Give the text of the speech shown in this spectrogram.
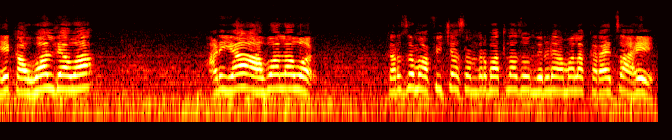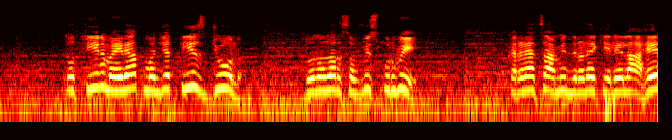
एक अहवाल द्यावा आणि या अहवालावर कर्जमाफीच्या संदर्भातला जो निर्णय आम्हाला करायचा आहे तो तीन महिन्यात म्हणजे तीस जून दोन हजार सव्वीस पूर्वी करण्याचा आम्ही निर्णय केलेला आहे.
